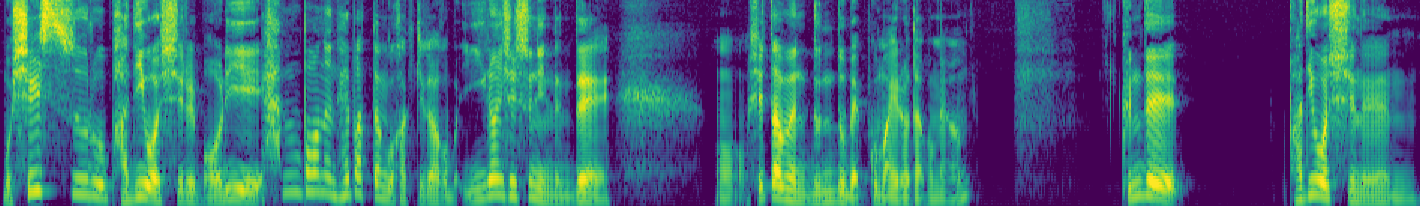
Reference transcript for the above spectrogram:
뭐 실수로 body wash를 머리에 한 번은 해봤던 것 같기도 하고, 뭐 이런 실수는 있는데, 어, 씻다 보면 눈도 맵고 막 이러다 보면. 근데, body wash는,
